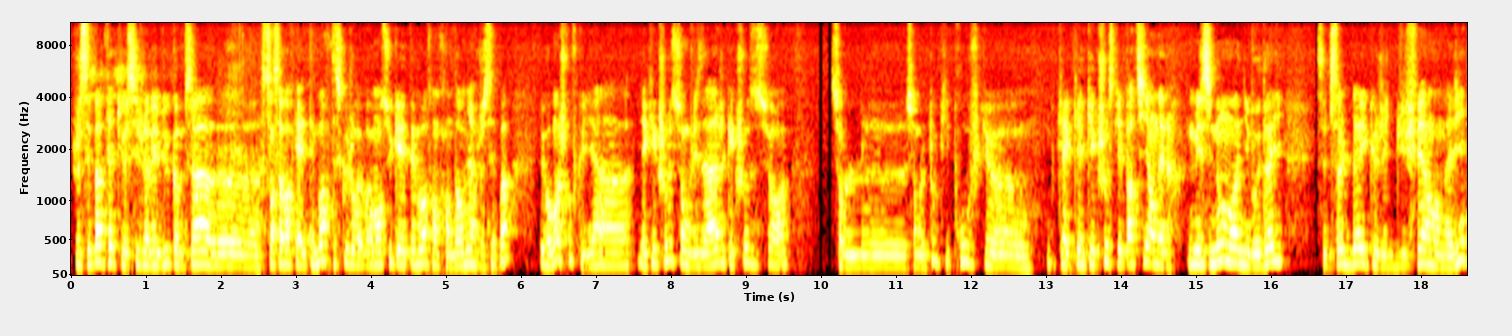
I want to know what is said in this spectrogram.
Je sais pas, peut-être que si je l'avais vue comme ça, euh, sans savoir qu'elle était morte, est-ce que j'aurais vraiment su qu'elle était morte en train de dormir? Je sais pas. Mais pour moi, je trouve qu'il y a, il y a quelque chose sur le visage, quelque chose sur, sur, le, sur le tout qui prouve qu'il, y a, quelque chose qui est parti en elle. Mais sinon, moi, niveau deuil, c'est le seul deuil que j'ai dû faire dans ma vie.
